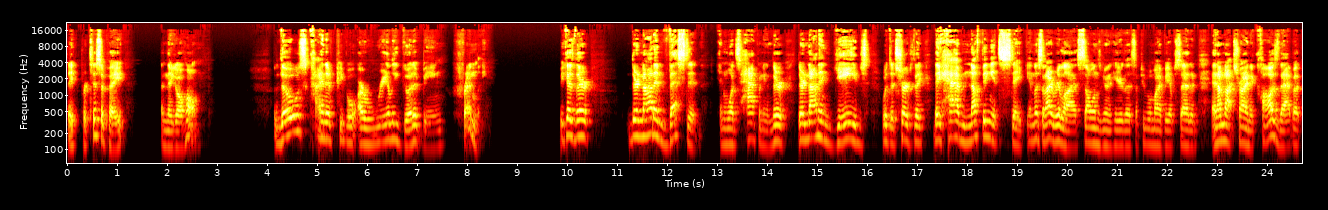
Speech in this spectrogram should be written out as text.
They participate, and they go home those kind of people are really good at being friendly because they're they're not invested in what's happening they're they're not engaged with the church they they have nothing at stake and listen i realize someone's going to hear this and people might be upset and and i'm not trying to cause that but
